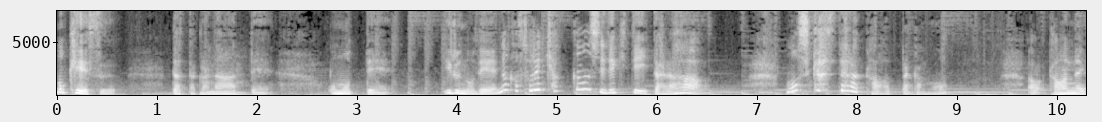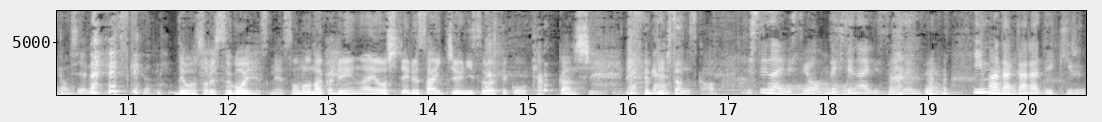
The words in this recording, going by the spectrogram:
のケースだったかなって思っているのでなんかそれ客観視できていたらもしかしたら変わったかも？あ変わんないかもしれないですけどね。でもそれすごいですね。そのなんか恋愛をしている最中にそうやってこう客観視できたんですか？してないですよ。できてないですよ全然。今だからできる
